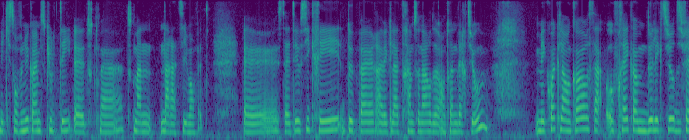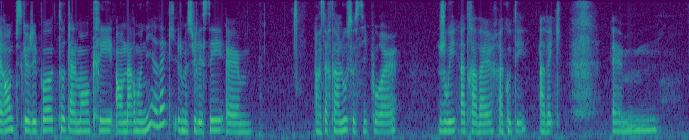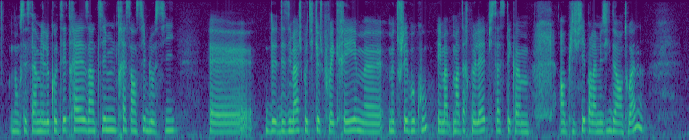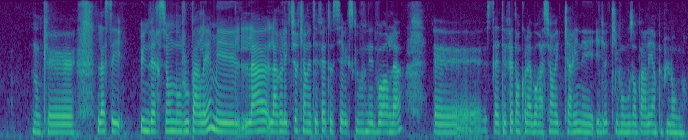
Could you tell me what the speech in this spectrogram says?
mais qui sont venues quand même sculpter euh, toute, ma, toute ma narrative, en fait. Euh, ça a été aussi créé de pair avec la trame sonore d'Antoine Berthiaume. Mais quoi que là encore, ça offrait comme deux lectures différentes puisque j'ai pas totalement créé en harmonie avec. Je me suis laissé euh, un certain lousse aussi pour jouer à travers, à côté, avec. Euh, donc c'est ça, mais le côté très intime, très sensible aussi de, des images poétiques que je pouvais créer me, me touchait beaucoup et m'interpellait. Puis ça, c'était comme amplifié par la musique d'Antoine. Donc euh, là, c'est une version dont je vous parlais, mais là, la relecture qui en été faite aussi avec ce que vous venez de voir là, euh, ça a été fait en collaboration avec Karine et Elliot qui vont vous en parler un peu plus longuement.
